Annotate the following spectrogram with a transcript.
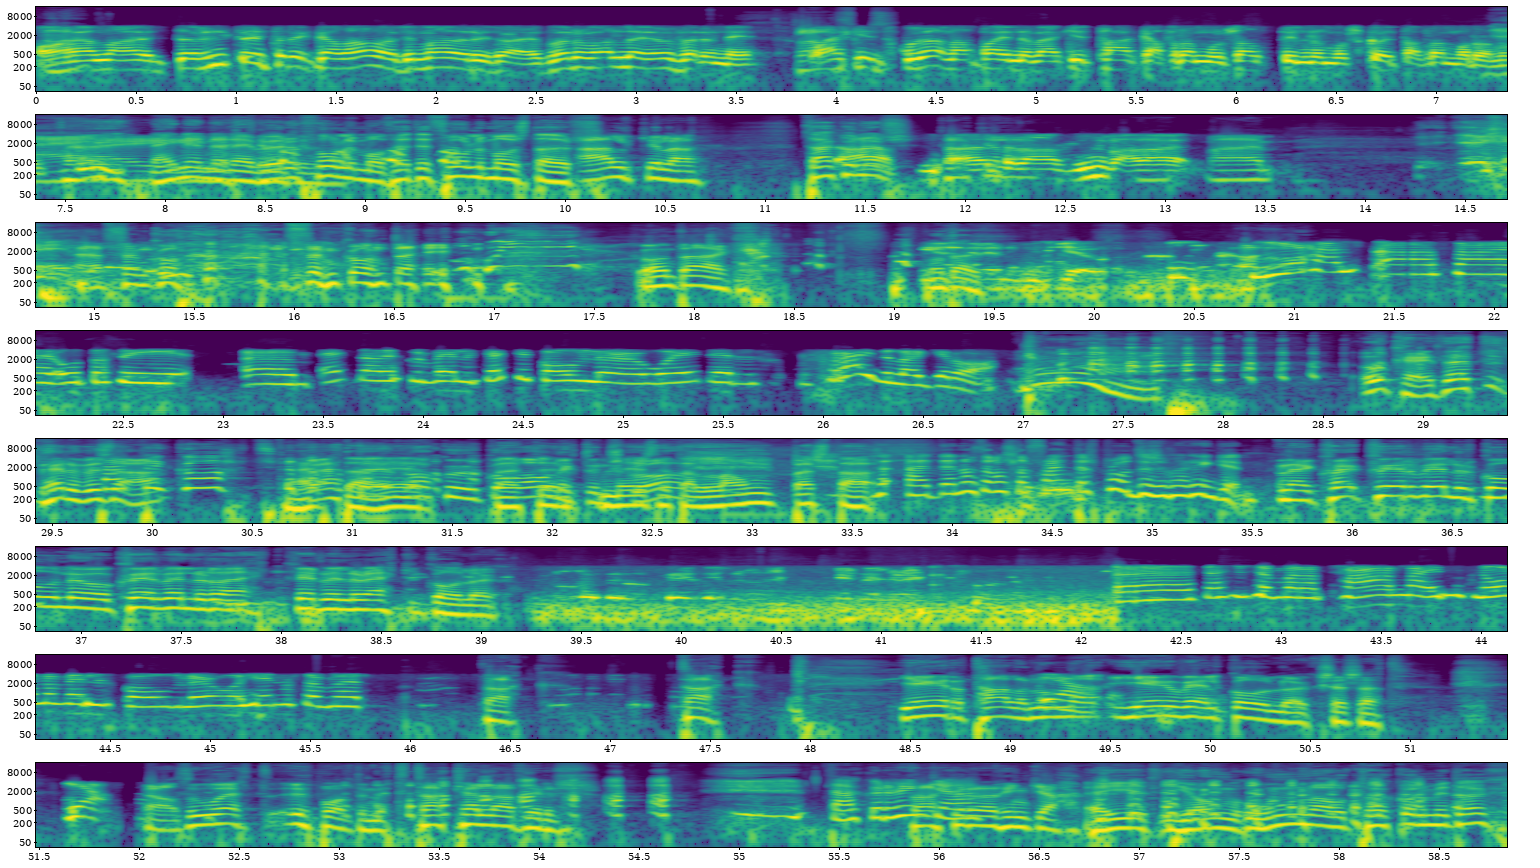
og hérna, þetta undirstrykkað á þessi maður í sagði, förum varlega í umferðinni. Og ekki skuðan að bænum, ekki taka fram úr saltbílnum og skauta fram úr honum. Nei, nei, nei, nei, við erum þólumóð, þetta er þólumóðstæður Algjörlega. Takk er að- mm, það er- Nei. FM, góð, FM góðan dag Góðan dag. Góðan dag. Ég held að það er út af því um, einn af ykkur velur gegn góðlu og einn er fræðilega að gera það. Ok, þetta, heyrðu, veistu Þetta er gott. Þetta er nokkuð góð ályktun, sko. Mér finnst þetta langt besta Þetta er náttúrulega alltaf frændarspróti sem er hringin Nei, hver, hver velur góð lög og hver velur, ekki, hver velur ekki góð lög? Uh, þessi sem var að tala einmitt núna velur góðlu og hinn sem er Takk, takk. Ég er að tala núna, Já. ég vel góð lög, sér sagt. Já, Já, þú ert uppáhaldið mitt, takk hella fyrir Takk fyrir að Takk fyrir ringja að ringja Egil Jong-un á tökkunum í dag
